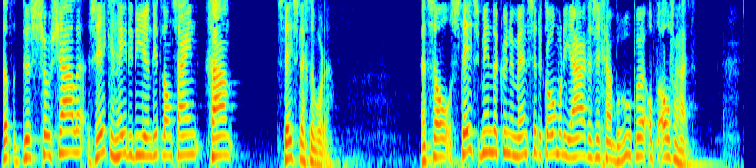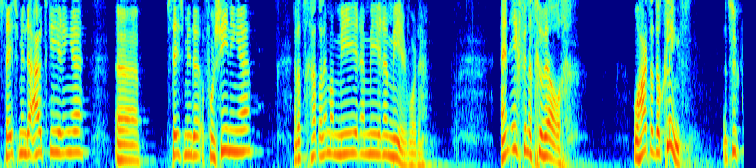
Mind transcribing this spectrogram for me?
Dat de sociale zekerheden die er in dit land zijn, gaan steeds slechter worden. Het zal steeds minder kunnen mensen de komende jaren zich gaan beroepen op de overheid. Steeds minder uitkeringen, uh, steeds minder voorzieningen. En dat gaat alleen maar meer en meer en meer worden. En ik vind het geweldig. Hoe hard dat ook klinkt. Natuurlijk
